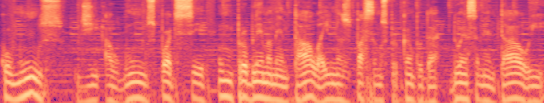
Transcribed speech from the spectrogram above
comuns de alguns, pode ser um problema mental, aí nós passamos para o campo da doença mental e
